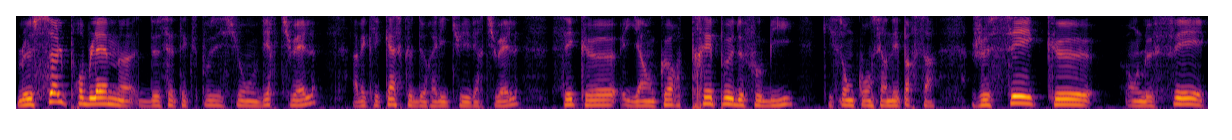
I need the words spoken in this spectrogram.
Le seul problème de cette exposition virtuelle, avec les casques de réalité virtuelle, c'est qu'il y a encore très peu de phobies qui sont concernées par ça. Je sais que on le fait,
